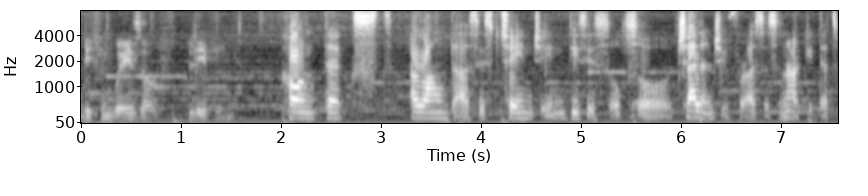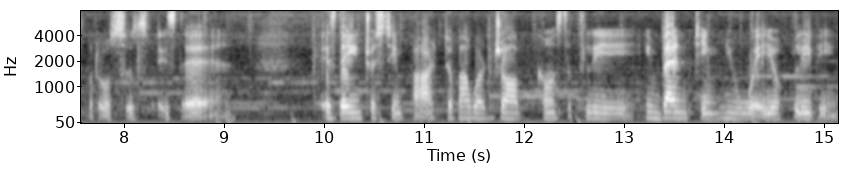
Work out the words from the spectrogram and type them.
different ways of living. Context around us is changing. This is also challenging for us as an architect, but also is the is the interesting part of our job, constantly inventing new way of living.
